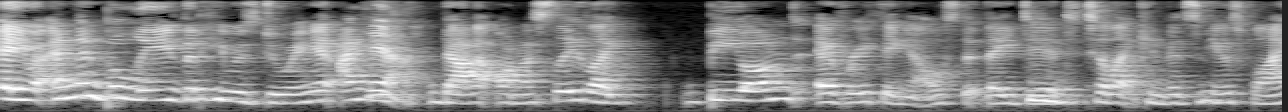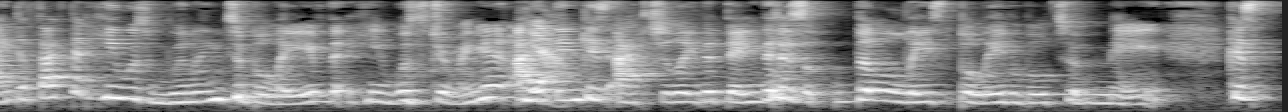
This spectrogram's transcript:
anyway, and then believe that he was doing it. I think Yeah. that, honestly, like, beyond everything else that they did Mm. to like convince him he was flying, the fact that he was willing to believe that he was doing it, I Yeah. think is actually the thing that is the least believable to me. Because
